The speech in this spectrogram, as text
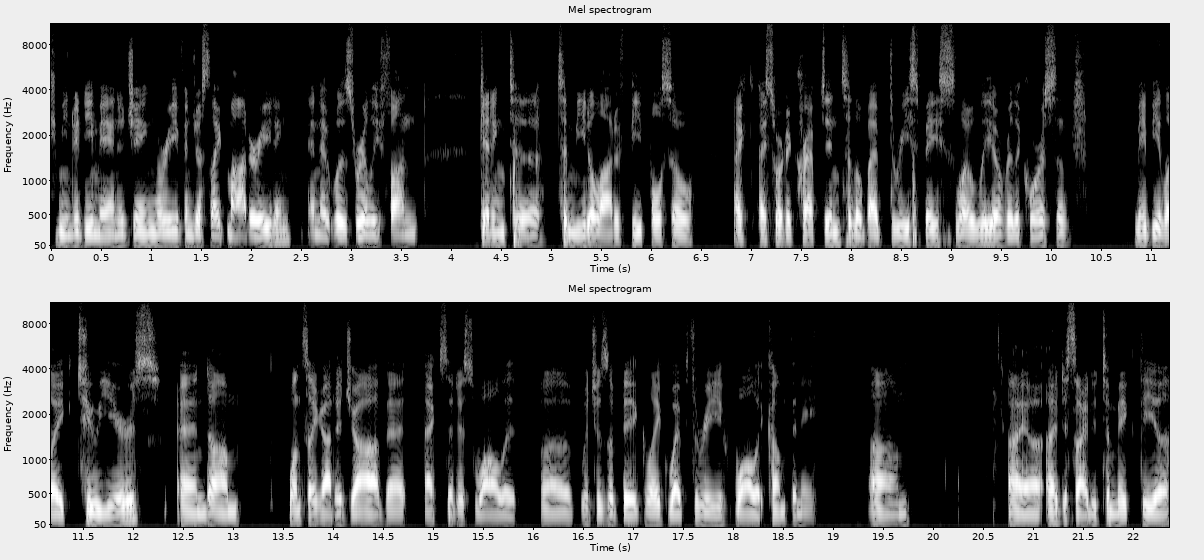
community managing or even just like moderating and it was really fun getting to to meet a lot of people so i, I sort of crept into the web3 space slowly over the course of maybe like two years and um, once I got a job at Exodus Wallet, uh, which is a big like Web three wallet company, um, I uh, I decided to make the uh,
